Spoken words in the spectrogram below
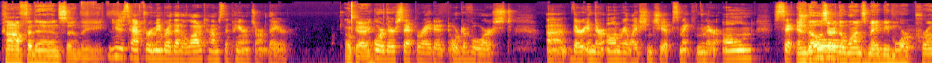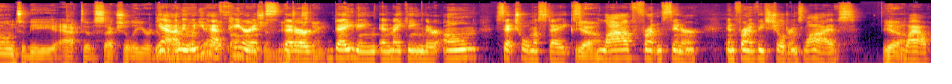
confidence and the. You just have to remember that a lot of times the parents aren't there. Okay. Or they're separated or divorced. Um, they're in their own relationships, making their own sexual. And those are the ones maybe more prone to be active sexually or. Yeah, I mean, when you have parents that are dating and making their own sexual mistakes yeah. live front and center in front of these children's lives. Yeah. Wow.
